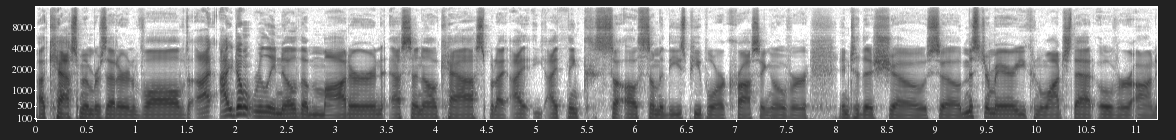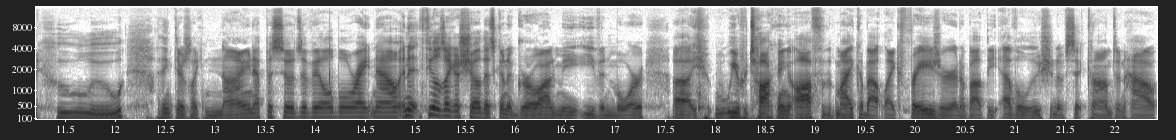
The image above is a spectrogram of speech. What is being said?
uh, cast members that are involved. I, I don't really know the modern SNL cast, but I, I, I think so, uh, some of these people are crossing over into this show. So, Mr. Mayor, you can watch that over on Hulu. I think there's like nine episodes available right now, and it feels like a show that's going to grow on me even more. Uh, we were talking off the mic about like Frasier and about the evolution of sitcoms and how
